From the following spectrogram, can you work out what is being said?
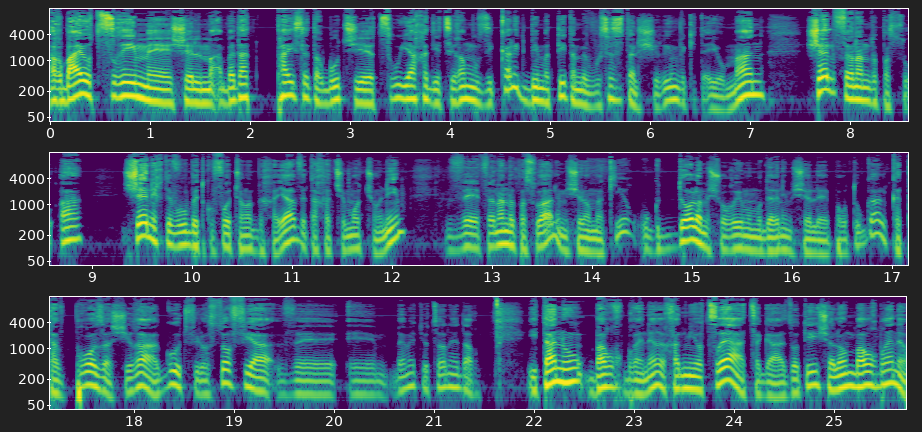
ארבעה יוצרים uh, של מעבדת פיס לתרבות שיצרו יחד יצירה מוזיקלית בימתית המבוססת על שירים וקטעי אומן של פרננדו פסואה, שנכתבו בתקופות שונות בחייו ותחת שמות שונים. ופרננדו פסואל, למי שלא מכיר, הוא גדול המשוררים המודרניים של אה, פורטוגל, כתב פרוזה, שירה, הגות, פילוסופיה, ובאמת יוצר נהדר. איתנו ברוך ברנר, אחד מיוצרי ההצגה הזאת. שלום, ברוך ברנר.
